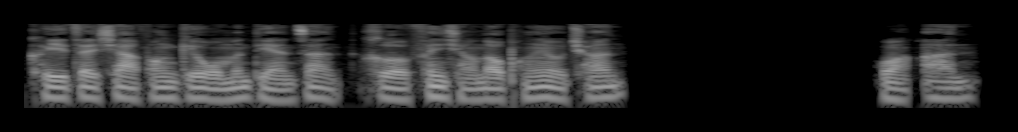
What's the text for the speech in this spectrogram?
可以在下方给我们点赞和分享到朋友圈。晚安。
